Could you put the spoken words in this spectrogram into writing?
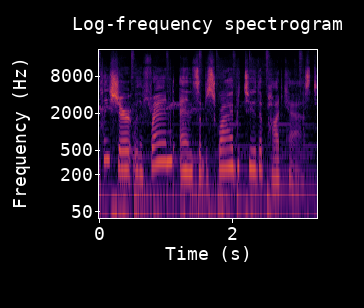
please share it with a friend and subscribe to the podcast.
